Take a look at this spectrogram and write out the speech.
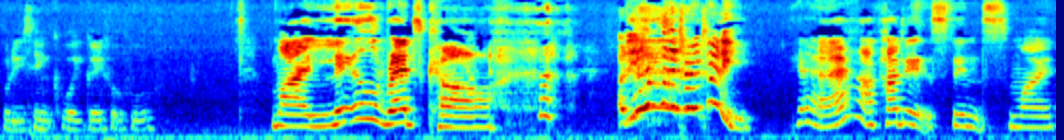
What do you think? What are you grateful for? My little red car. Oh, do you have that in 2020? yeah, I've had it since my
